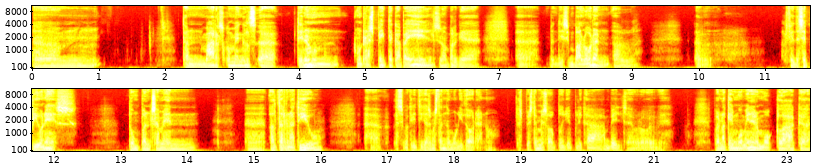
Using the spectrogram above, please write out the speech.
eh, tant Marx com Engels eh, tenen un, un respecte cap a ells, no? perquè eh, valoren el, el, el fet de ser pioners d'un pensament eh, alternatiu, eh, la seva crítica és bastant demolidora, no? Després també se'l podria aplicar amb ells, eh, però, bé. però en aquell moment era molt clar que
